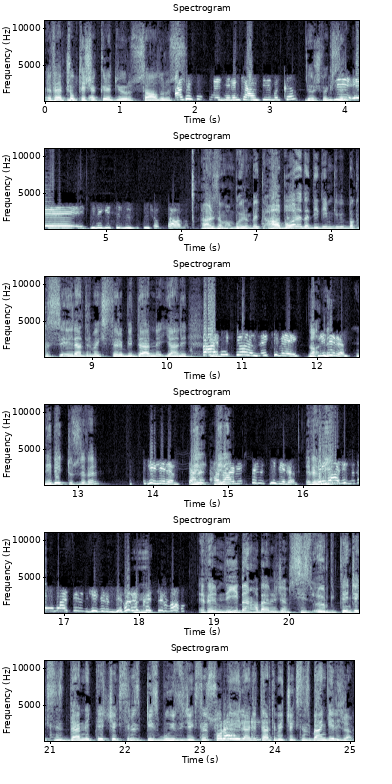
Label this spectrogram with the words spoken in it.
efendim çok teşekkür ediyoruz sağ olunuz. Ben teşekkür ederim. Kendinize iyi bakın. Görüşmek Bizi, üzere. e, dile getirdiğiniz için çok sağ olun. Her zaman buyurun bekle. Ha bu arada dediğim gibi bakın sizi eğlendirmek isterim bir dernek yani. Ben bekliyorum Zeki Bey. Na- ne, gelirim. ne bekliyorsunuz efendim? Gelirim. Yani Ne- haber ne- verirseniz gelirim. Efendim, Eğlencenizi ederseniz gelirim diyorum. Kaçırmam. Efendim neyi ben haber vereceğim? Siz örgütleneceksiniz, dernekleşeceksiniz, biz bu izleyeceksiniz. Sonra bir eğlence tertip edeceksiniz. Ben geleceğim.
